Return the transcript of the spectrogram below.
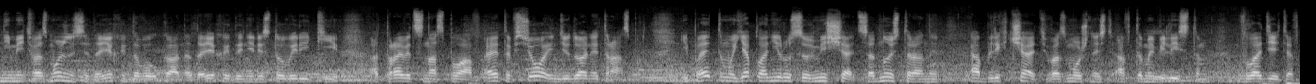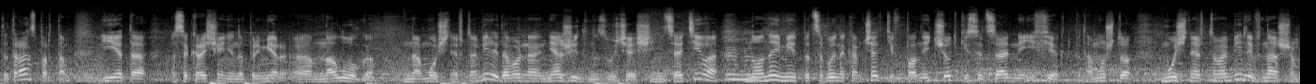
не иметь возможности доехать до вулкана, доехать до Нерестовой реки, отправиться на сплав, а это все индивидуальный транспорт. И поэтому я планирую совмещать, с одной стороны, облегчать возможность автомобилистам владеть автотранспортом, и это сокращение, например, э, налога на мощные автомобили, довольно неожиданно звучащая инициатива, но она имеет под собой на Камчатке вполне четкий социальный эффект, потому что мощные автомобили в нашем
